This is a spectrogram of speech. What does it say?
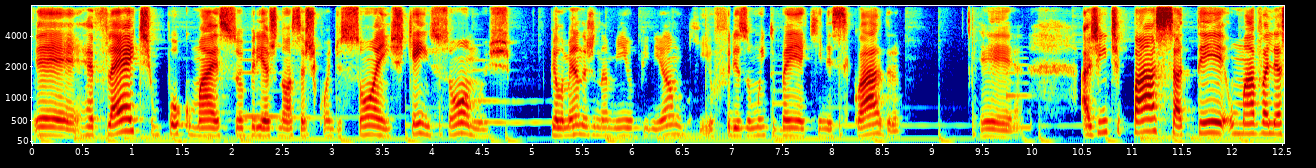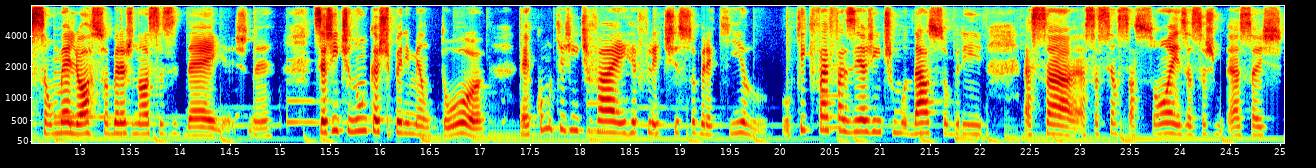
é, reflete um pouco mais sobre as nossas condições, quem somos, pelo menos na minha opinião, que eu friso muito bem aqui nesse quadro, é, a gente passa a ter uma avaliação melhor sobre as nossas ideias, né? Se a gente nunca experimentou, é, como que a gente vai refletir sobre aquilo? O que, que vai fazer a gente mudar sobre essa, essas sensações, essas, essas,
